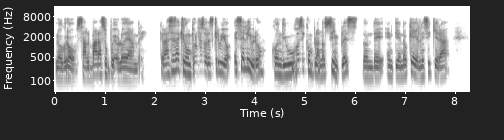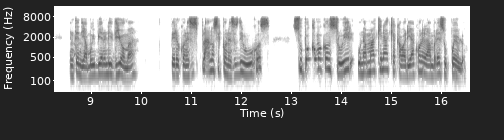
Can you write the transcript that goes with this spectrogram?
Logró salvar a su pueblo de hambre. Gracias a que un profesor escribió ese libro con dibujos y con planos simples, donde entiendo que él ni siquiera entendía muy bien el idioma, pero con esos planos y con esos dibujos supo cómo construir una máquina que acabaría con el hambre de su pueblo.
